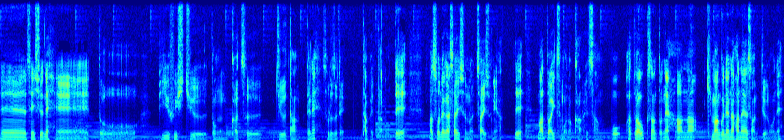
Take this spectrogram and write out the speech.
えー、先週ね、えー、っと、ビーフシチュー、とんかつ、牛タンでね、それぞれ食べたので、まあ、それが最初の、最初にあって、まあ、あとはいつものカフェ散歩、あとは奥さんとね、花、気まぐれな花屋さんっていうのをね、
